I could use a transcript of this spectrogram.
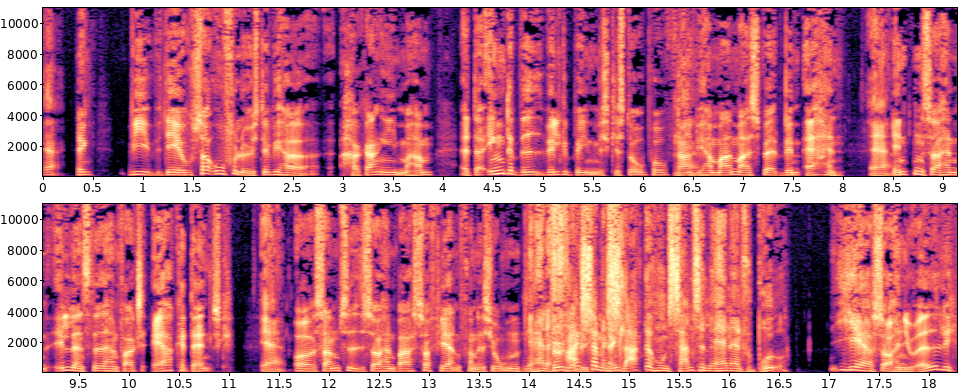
ja. Ikke? Vi, det er jo så uforløst, det vi har, har gang i med ham, at der er ingen, der ved, hvilke ben vi skal stå på, fordi Nej. Vi har meget, meget svært, hvem er han? Ja, Enten så er han et eller andet sted, han faktisk er dansk, ja. og samtidig så er han bare så fjern fra nationen. Men han er fræk vi, som en slagterhund, samtidig med, at han er en forbryder. Ja, så er han jo adelig.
